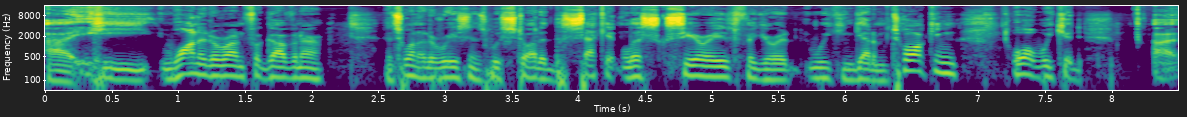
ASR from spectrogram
Uh, he wanted to run for governor. It's one of the reasons we started the second list series. Figure we can get him talking, or we could uh,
